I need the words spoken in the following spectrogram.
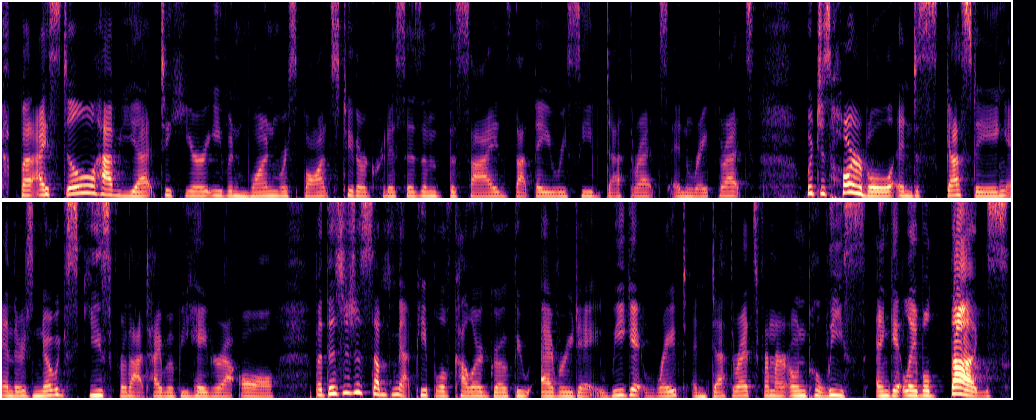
but I still have yet to hear even one response to their criticism besides that they receive death threats and rape threats, which is horrible and disgusting, and there's no excuse for that type of behavior at all. But this is just something that people of color go through every day. We get raped and death threats from our own police and get labeled thugs.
